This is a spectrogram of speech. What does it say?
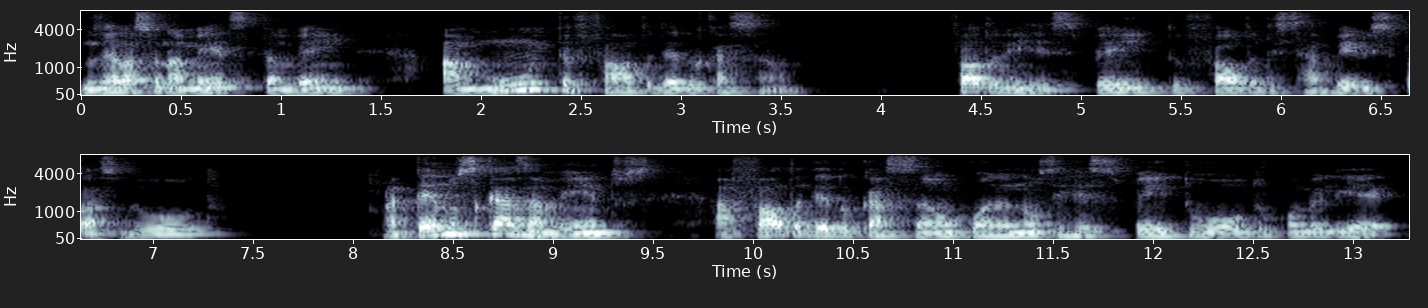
Nos relacionamentos também há muita falta de educação, falta de respeito, falta de saber o espaço do outro. Até nos casamentos, a falta de educação quando não se respeita o outro como ele é.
